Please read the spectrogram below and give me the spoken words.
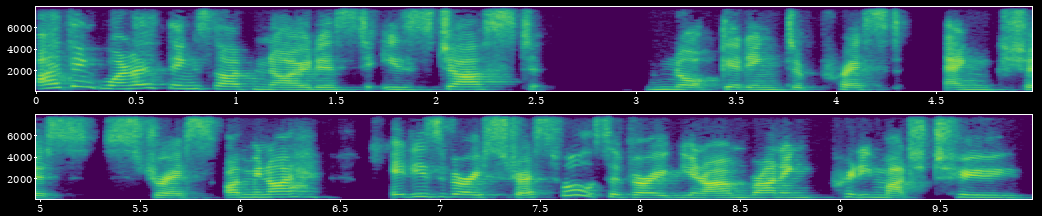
I think one of the things I've noticed is just not getting depressed, anxious, stress. I mean, I it is very stressful. It's a very, you know, I'm running pretty much two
